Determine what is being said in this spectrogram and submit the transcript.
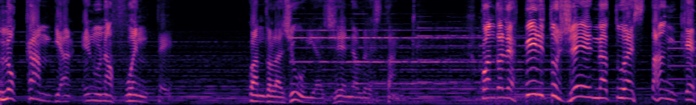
Lo cambian en una fuente cuando la lluvia llena el estanque. Cuando el Espíritu llena tu estanque,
